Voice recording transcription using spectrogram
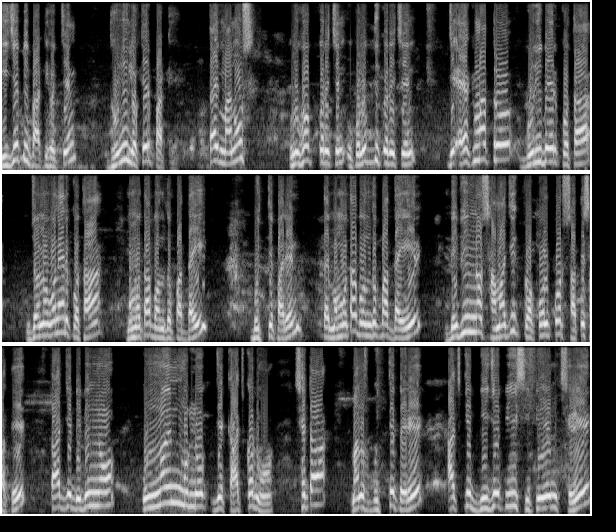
বিজেপি পার্টি হচ্ছেন ধনী লোকের পার্টি। তাই মানুষ অনুভব করেছেন, উপলব্ধি করেছেন যে একমাত্র গরিবের কথা, জনগণের কথা মমতা বন্দ্যোপাধ্যায় বুঝতে পারেন। তাই মমতা বন্দ্যোপাধ্যায়ের বিভিন্ন সামাজিক প্রকল্পর সাথে সাথে তার যে বিভিন্ন উন্নয়নমূলক যে কাজকর্ম, সেটা মানুষ বুঝতে পেরে আজকে বিজেপি, সিপিএম ছেড়ে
